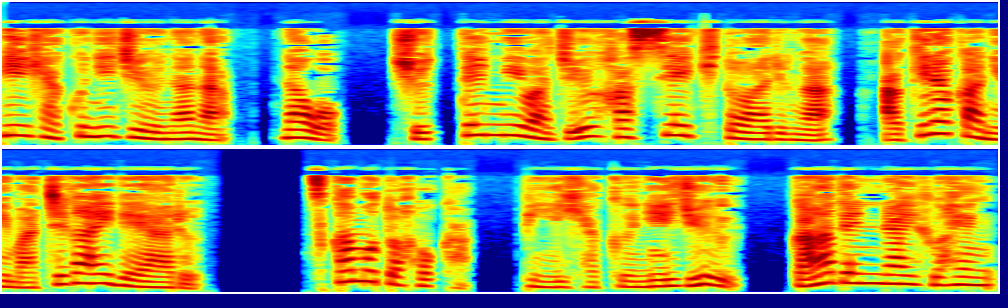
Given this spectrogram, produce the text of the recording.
P127 なお、出典には18世紀とあるが、明らかに間違いである。塚本ほか、P120、ガーデンライフ編、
